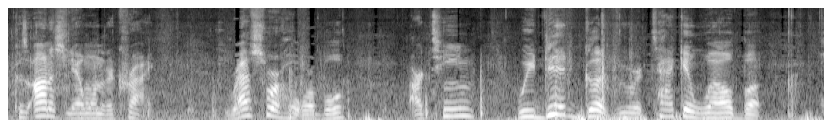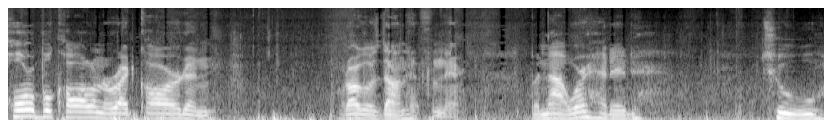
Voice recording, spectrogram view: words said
Because honestly, I wanted to cry. Refs were horrible. Our team, we did good. We were attacking well, but horrible call on the red card, and it all goes downhill from there. But now we're headed to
